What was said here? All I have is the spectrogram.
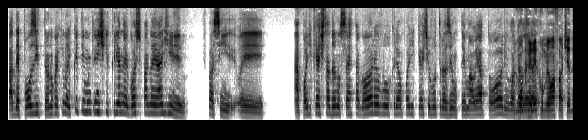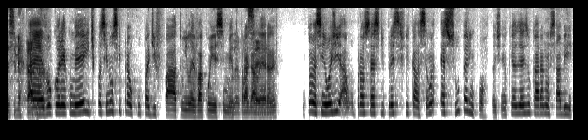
tá depositando com aquilo aí. Porque tem muita gente que cria negócio para ganhar dinheiro. Tipo assim, é, a podcast tá dando certo agora, eu vou criar um podcast, eu vou trazer um tema aleatório, vou galera... querer comer uma fatia desse mercado. É, vou querer comer e, tipo assim, não se preocupa de fato em levar conhecimento pra a sério, galera, né? né? Então, assim, hoje o processo de precificação é super importante, né? Porque às vezes o cara não sabe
